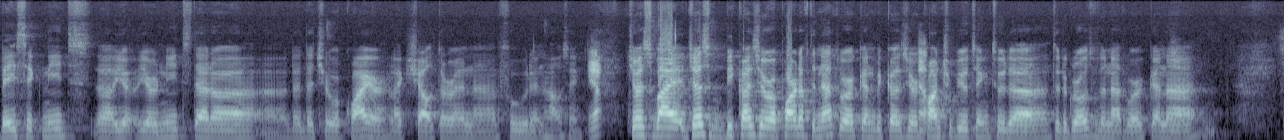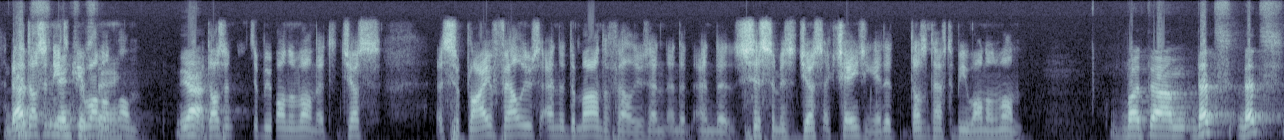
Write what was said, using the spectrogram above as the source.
basic needs, uh, your your needs that uh, uh, that, that you acquire, like shelter and uh, food and housing. Yeah. Just by just because you're a part of the network and because you're contributing to the to the growth of the network and. Uh, that's it doesn't need to be one on one. Yeah. It doesn't need to be one on one. It's just supply of values and a demand of values, and and the, and the system is just exchanging it. It doesn't have to be one on one. But um, that's that's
